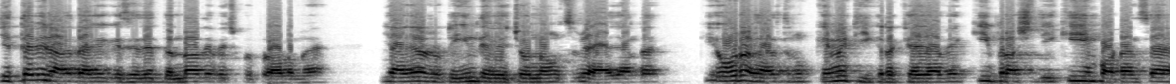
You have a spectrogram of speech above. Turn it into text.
ਜਿੱਥੇ ਵੀ ਲੱਗਦਾ ਹੈ ਕਿ ਕਿਸੇ ਦੇ ਦੰਦਾਂ ਦੇ ਵਿੱਚ ਕੋਈ ਪ੍ਰੋਬਲਮ ਹੈ ਜਾਂ ਜਿਹੜਾ ਰੂਟੀਨ ਦੇ ਵਿੱਚ ਉਹਨਾਂ ਨੂੰ ਸਮਝਾਇਆ ਜਾਂਦਾ ਕਿ ਓਰਲ ਹੈਲਥ ਨੂੰ ਕਿਵੇਂ ਠੀਕ ਰੱਖਿਆ ਜਾਵੇ, ਕੀ ਬ੍ਰਸ਼ ਦੀ ਕੀ ਇੰਪੋਰਟੈਂਸ ਹੈ,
